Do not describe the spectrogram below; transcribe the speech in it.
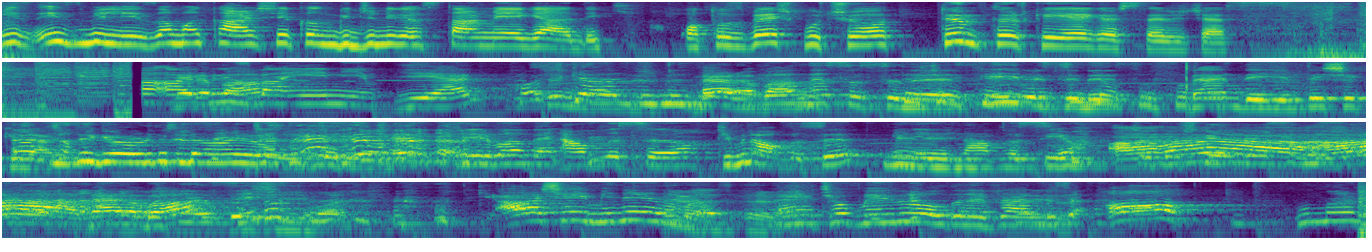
Biz İzmirliyiz ama Karşıyaka'nın gücünü göstermeye geldik. 35 buçuğu tüm Türkiye'ye göstereceğiz. Merhaba. ben yeniyim. Yeğen. Hoş geldiniz Hanım. Merhaba, nasılsınız? Teşekkür İyi ederim. Siz misiniz? nasılsınız? Ben de iyiyim, teşekkürler. Sizi gördüm daha iyi oldu. Merhaba ben ablası. Kimin ablası? Mine'nin ablasıyım. Aa, aa, merhaba. Aa şey Mine Hanım'ı. Ee, çok memnun oldum efendim. Aa bunlar ne?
